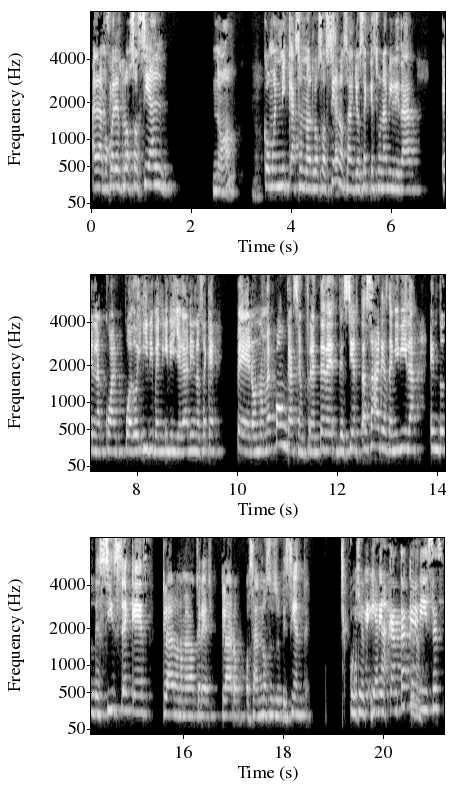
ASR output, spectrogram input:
A lo mejor es lo social, ¿no? Como en mi caso no es lo social, o sea, yo sé que es una habilidad en la cual puedo ir y venir y llegar y no sé qué, pero no me pongas enfrente de, de ciertas áreas de mi vida en donde sí sé que es, claro, no me va a querer, claro, o sea, no soy suficiente. Oye, me encanta que dices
